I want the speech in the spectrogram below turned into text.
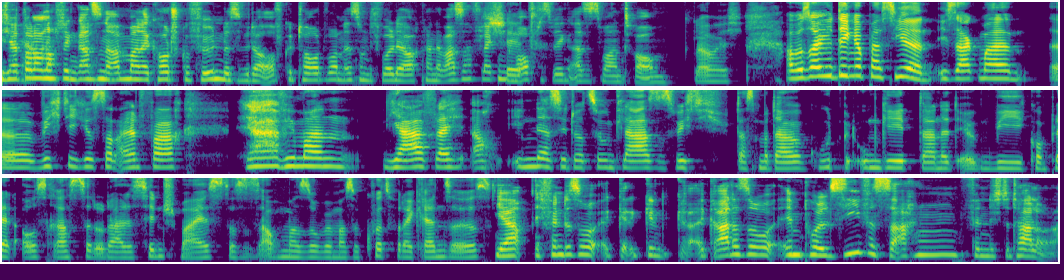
Ich habe Ja. dann auch noch den ganzen Abend meine Couch geföhnt, dass sie wieder aufgetaut worden ist und ich wollte ja auch keine Wasserflecken Shit. drauf, deswegen, also es war ein Traum. glaube ich. Aber solche Dinge passieren. Ich sag mal, äh, wichtig ist dann einfach, ja, wie man, ja, vielleicht auch in der Situation, klar, es ist wichtig, dass man da gut mit umgeht, da nicht irgendwie komplett ausrastet oder alles hinschmeißt. Das ist auch mal so, wenn man so kurz vor der Grenze ist. Ja, ich finde so, äh, gerade so impulsive Sachen finde ich total un-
